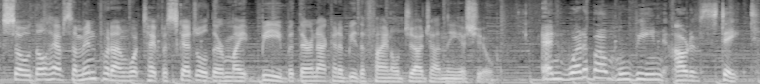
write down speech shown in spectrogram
So they'll have some input on what type of schedule there might be, but they're not going to be the final judge on the issue. And what about moving out of state?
